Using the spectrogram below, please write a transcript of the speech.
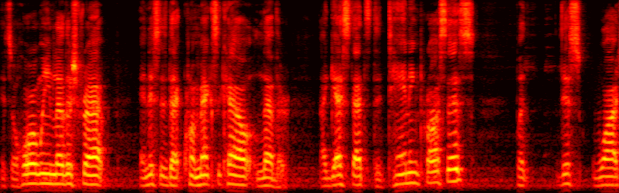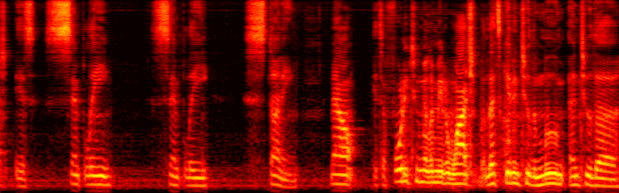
It's a Horween leather strap. And this is that Chromexcel leather. I guess that's the tanning process. But this watch is simply, simply stunning. Now, it's a 42 millimeter watch, but let's get into the move into the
